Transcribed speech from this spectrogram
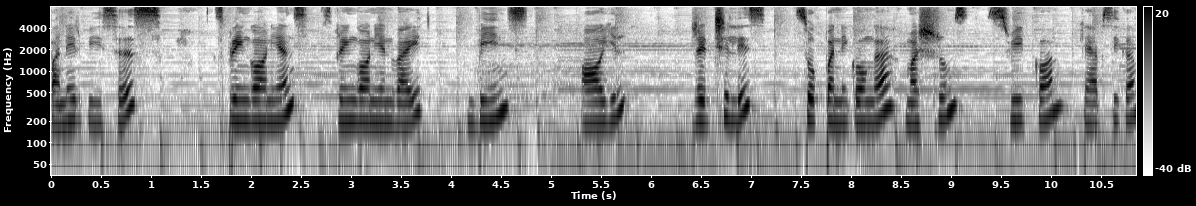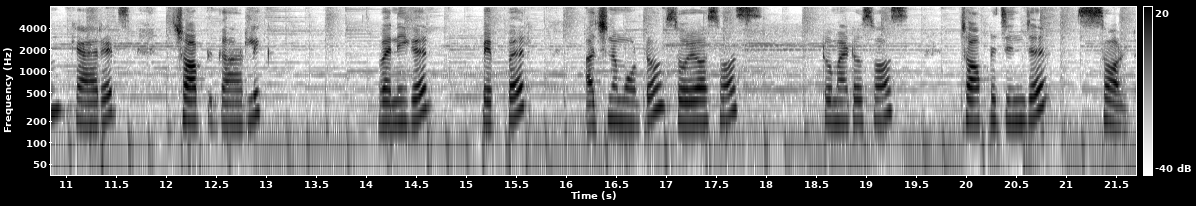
Paneer pieces spring onions spring onion white beans oil red chillies soak பண்ணிக்கோங்க. Mushrooms sweet corn capsicum carrots chopped garlic vinegar pepper Ajinomoto soya sauce tomato sauce chopped ginger salt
